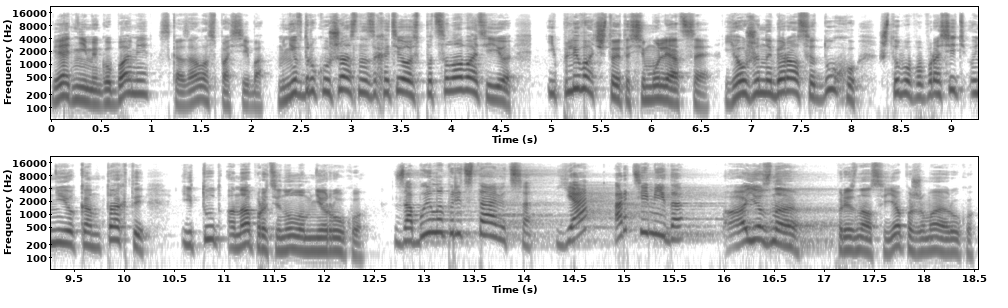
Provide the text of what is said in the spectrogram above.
и одними губами сказала спасибо. Мне вдруг ужасно захотелось поцеловать ее и плевать, что это симуляция. Я уже набирался духу, чтобы попросить у нее контакты, и тут она протянула мне руку. Забыла представиться. Я Артемида. А я знаю, признался я, пожимая руку.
